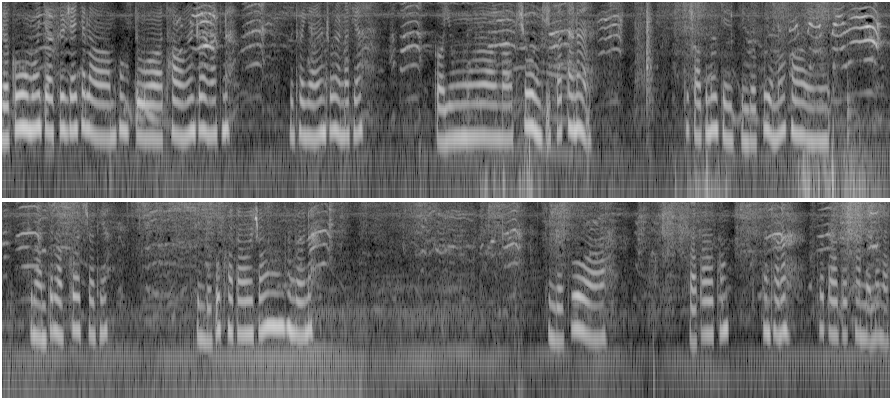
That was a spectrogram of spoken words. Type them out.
cái cô mới cho sư giấy cho là con tua thầu đến chỗ này nó thế nè thời gian đến chỗ này nó thế có dùng ờ, nó chun chỉ sát ta nè. Thế cho tôi nói chuyện chuyện cái cô mới thôi. Xin làm cho là cô cho thế xin cái cô khoa tao trong thằng người nè xin cái cô sợ tao thấm thân thôi nè cô tao tao khăn để nó này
